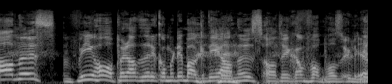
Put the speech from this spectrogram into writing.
Anus, vi håper at dere kommer tilbake til Janus, og at vi kan få på oss de,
